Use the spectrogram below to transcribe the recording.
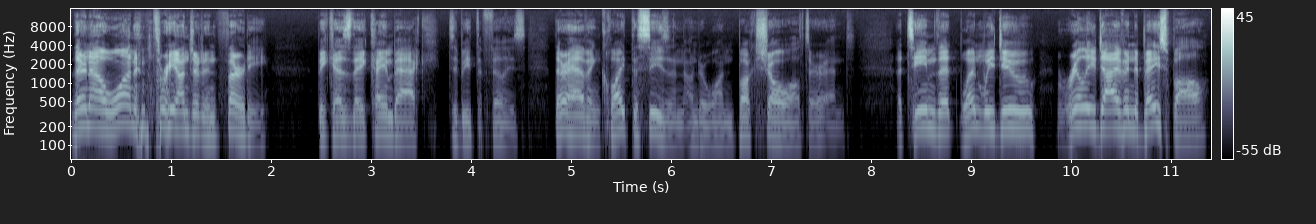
They're now one in 330 because they came back to beat the Phillies. They're having quite the season under one Buck Showalter and a team that, when we do really dive into baseball,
